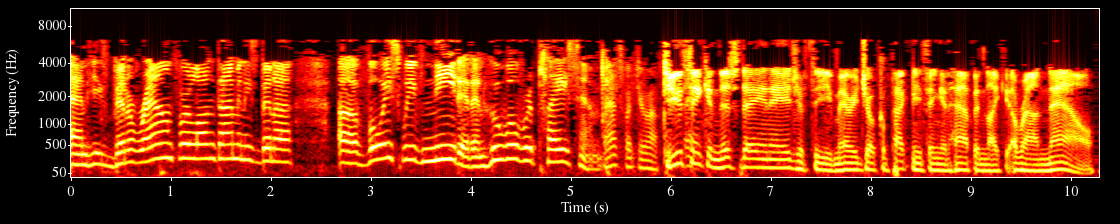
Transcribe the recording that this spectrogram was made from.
And he's been around for a long time, and he's been a, a voice we've needed. And who will replace him? That's what you're up to Do you think in this day and age, if the Mary Jo Kopechne thing had happened like around now,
